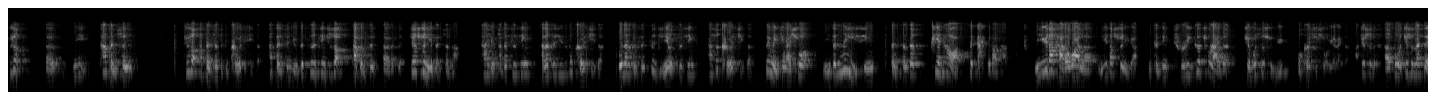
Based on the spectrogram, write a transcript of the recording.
就说呃你他本身，就是说他本身是不可喜的，他本身有个自信，就是说他本身呃就是顺宇本身啊，他有他的自信，他的自信是不可取的。为难本身自己也有自信，他是可取的。对美琴来说，你的内心。本身的偏好啊是改不到他的，你遇到他的话呢，你遇到孙女啊，你肯定 trigger 出来的全部是属于不可取所缘来的啊，就是呃不就是那些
